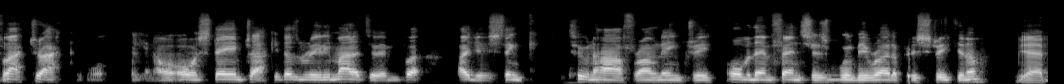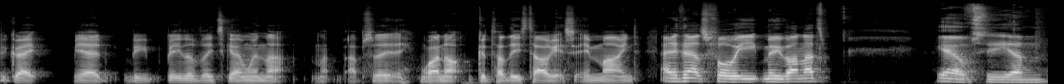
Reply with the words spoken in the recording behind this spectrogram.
flat track, or, you know, or staying track. It doesn't really matter to him. But I just think two and a half round Aintree over them fences will be right up his street. You know. Yeah, it'd be great. Yeah, it'd be be lovely to go and win that. That- Absolutely. Why not? Good to have these targets in mind. Anything else before we move on, lads? Yeah, obviously, um,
